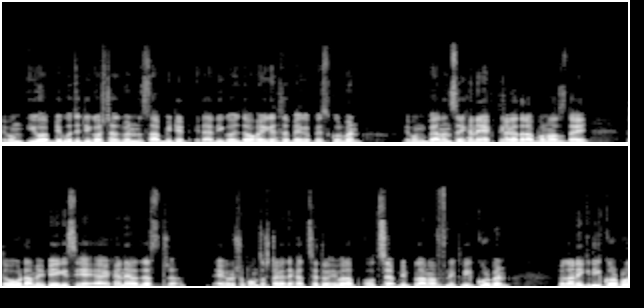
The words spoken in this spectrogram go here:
এবং ইউ হ্যাভ ডিপোজিট রিকোয়েস্ট হাজ বিন সাবমিটেড এটা রিকোয়েস্ট দেওয়া হয়ে গেছে ব্যাগে পেস্ট করবেন এবং ব্যালেন্স এখানে এক টাকা তারা বোনাস দেয়। তো ওটা আমি পেয়ে গেছি। এখানে জাস্ট এগারোশো পঞ্চাশ টাকা দেখাচ্ছে। তো এবার হচ্ছে আপনি প্ল্যান অপশনে ক্লিক করবেন। প্ল্যানে ক্লিক করার পর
